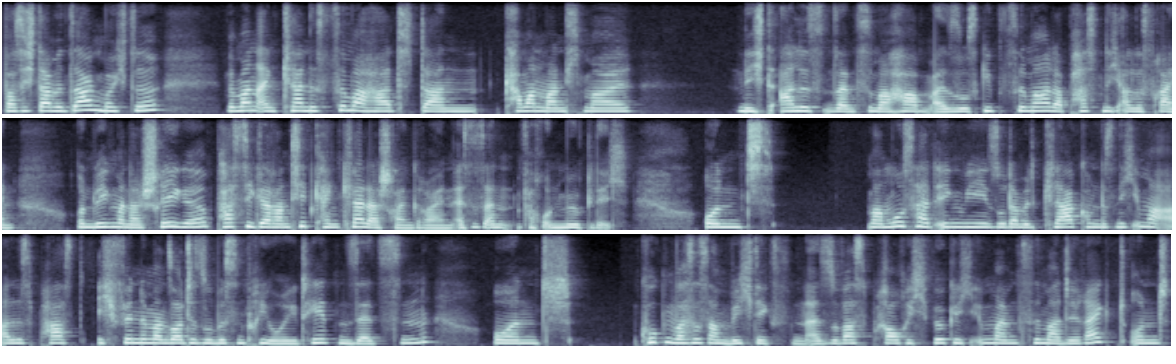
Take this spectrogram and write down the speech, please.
Was ich damit sagen möchte, wenn man ein kleines Zimmer hat, dann kann man manchmal nicht alles in seinem Zimmer haben. Also es gibt Zimmer, da passt nicht alles rein. Und wegen meiner Schräge passt hier garantiert kein Kleiderschrank rein. Es ist einfach unmöglich. Und man muss halt irgendwie so damit klarkommen, dass nicht immer alles passt. Ich finde, man sollte so ein bisschen Prioritäten setzen und gucken, was ist am wichtigsten. Also was brauche ich wirklich in meinem Zimmer direkt und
